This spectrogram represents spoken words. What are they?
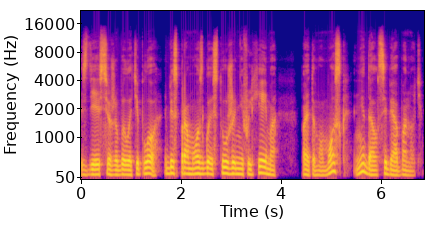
Здесь все же было тепло, без промозглой стужи Нифельхейма, поэтому мозг не дал себя обмануть.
